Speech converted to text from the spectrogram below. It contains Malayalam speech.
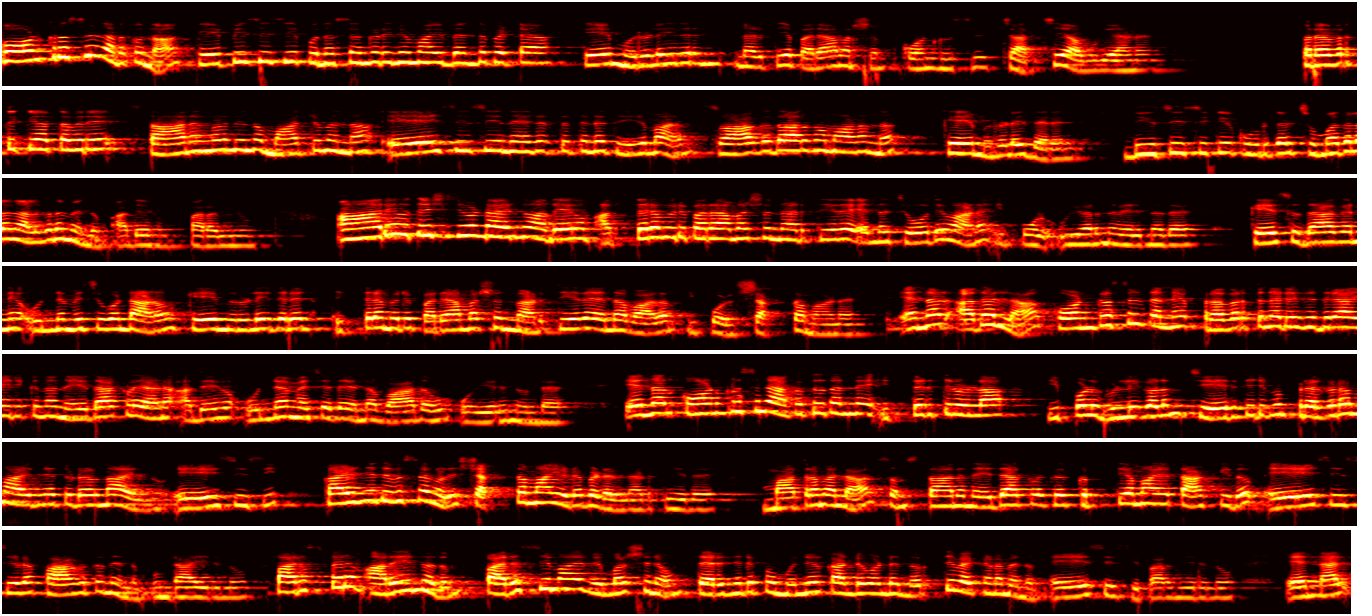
കോൺഗ്രസിൽ നടക്കുന്ന കെ പി സി സി പുനഃസംഘടനയുമായി ബന്ധപ്പെട്ട കെ മുരളീധരൻ നടത്തിയ പരാമർശം കോൺഗ്രസിൽ ചർച്ചയാവുകയാണ്. പ്രവർത്തിക്കാത്തവരെ സ്ഥാനങ്ങളിൽ നിന്ന് മാറ്റുമെന്ന എ ഐ സി സി നേതൃത്വത്തിന്റെ തീരുമാനം സ്വാഗതാർഹമാണെന്ന് കെ മുരളീധരൻ ഡി സി സിക്ക് കൂടുതൽ ചുമതല നൽകണമെന്നും അദ്ദേഹം പറഞ്ഞു. ആരെ ഉദ്ദേശിച്ചുകൊണ്ടായിരുന്നു അദ്ദേഹം അത്തരം ഒരു പരാമർശം നടത്തിയത് എന്ന ചോദ്യമാണ് ഇപ്പോൾ ഉയർന്നു വരുന്നത്. കെ സുധാകരനെ ഉന്നമിച്ചുകൊണ്ടാണോ കെ മുരളീധരൻ ഇത്തരമൊരു പരാമർശം നടത്തിയത് എന്ന വാദം ഇപ്പോൾ ശക്തമാണ്. എന്നാൽ അതല്ല കോൺഗ്രസിൽ തന്നെ പ്രവർത്തനരഹിതരായിരിക്കുന്ന നേതാക്കളെയാണ് അദ്ദേഹം ഉന്നം വെച്ചത് എന്ന വാദവും ഉയരുന്നുണ്ട്. എന്നാൽ കോൺഗ്രസിനകത്ത് തന്നെ ഇത്തരത്തിലുള്ള ഇപ്പോൾ വിളികളും ചേരിതിരിവും പ്രകടമായതിനെ തുടർന്നായിരുന്നു എ കഴിഞ്ഞ ദിവസങ്ങളിൽ ശക്തമായ ഇടപെടൽ നടത്തിയത്. മാത്രമല്ല സംസ്ഥാന നേതാക്കൾക്ക് കൃത്യമായ താക്കീതും എ ഐ സി സിയുടെ ഭാഗത്തു നിന്നും ഉണ്ടായിരുന്നു. പരസ്പരം അറിയുന്നതും പരസ്യമായ വിമർശനവും തെരഞ്ഞെടുപ്പ് മുന്നിൽ കണ്ടുകൊണ്ട് നിർത്തിവെക്കണമെന്നും എ ഐ സി സി പറഞ്ഞിരുന്നു. എന്നാൽ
